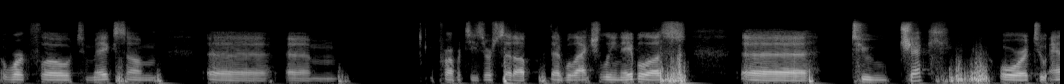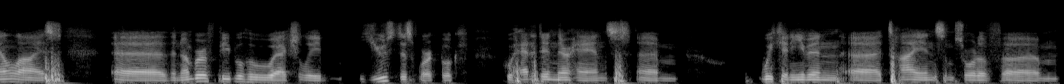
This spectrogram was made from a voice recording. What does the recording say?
a workflow to make some uh, um, properties or set up that will actually enable us uh, to check or to analyze uh, the number of people who actually used this workbook, who had it in their hands. Um, we can even uh, tie in some sort of um,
